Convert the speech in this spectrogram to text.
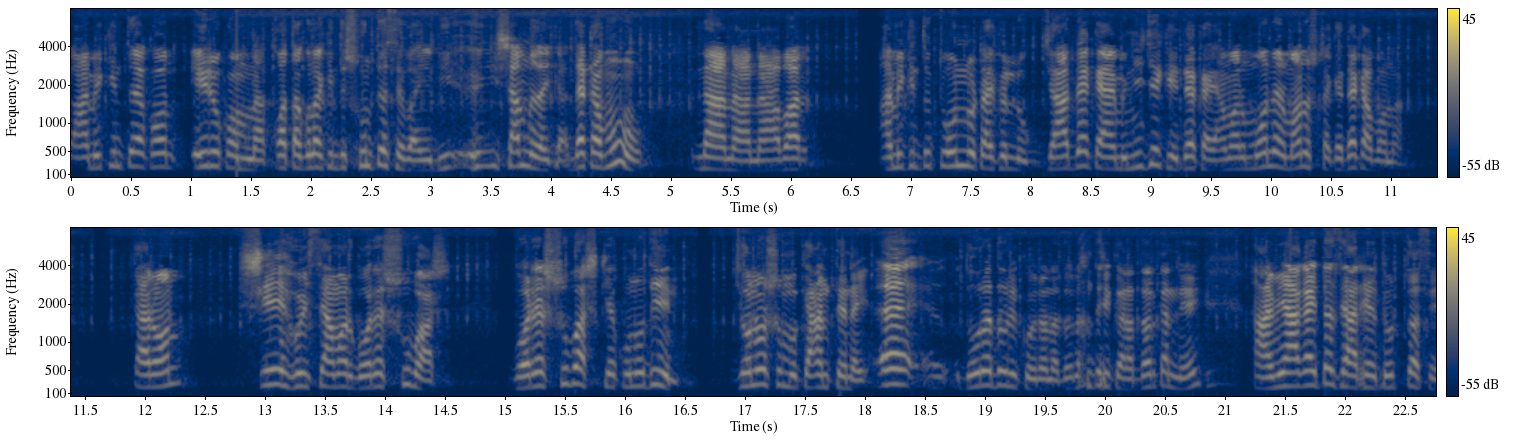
তো আমি কিন্তু এখন এইরকম না, কথাগুলো কিন্তু শুনতেছে ভাই সামনে দেখা, দেখামু? না না না, আবার আমি কিন্তু একটু অন্য টাইপের লোক, যা দেখায় আমি নিজেকে দেখাই, আমার মনের মানুষটাকে দেখাবো না। কারণ সে হয়েছে আমার ঘরের সুবাস, ঘরের সুবাসকে কোনো দিন জনসম্মুখে আনতে নাই। এ দৌড়াদৌড়ি করো না দৌড়াদৌড়ি করার দরকার নেই। আমি আগাইতেছি আর হে দৌড়তেছে।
